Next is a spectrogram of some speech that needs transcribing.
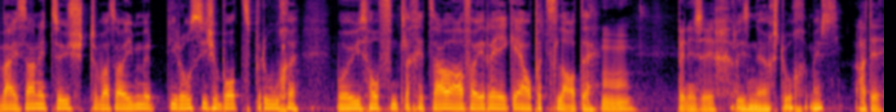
weiss auch nicht sonst, was auch immer die russischen Bots brauchen, die uns hoffentlich jetzt auch anfangen, rege abzuladen. Hm, bin ich sicher. Bis nächste Woche, merci. Ade.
